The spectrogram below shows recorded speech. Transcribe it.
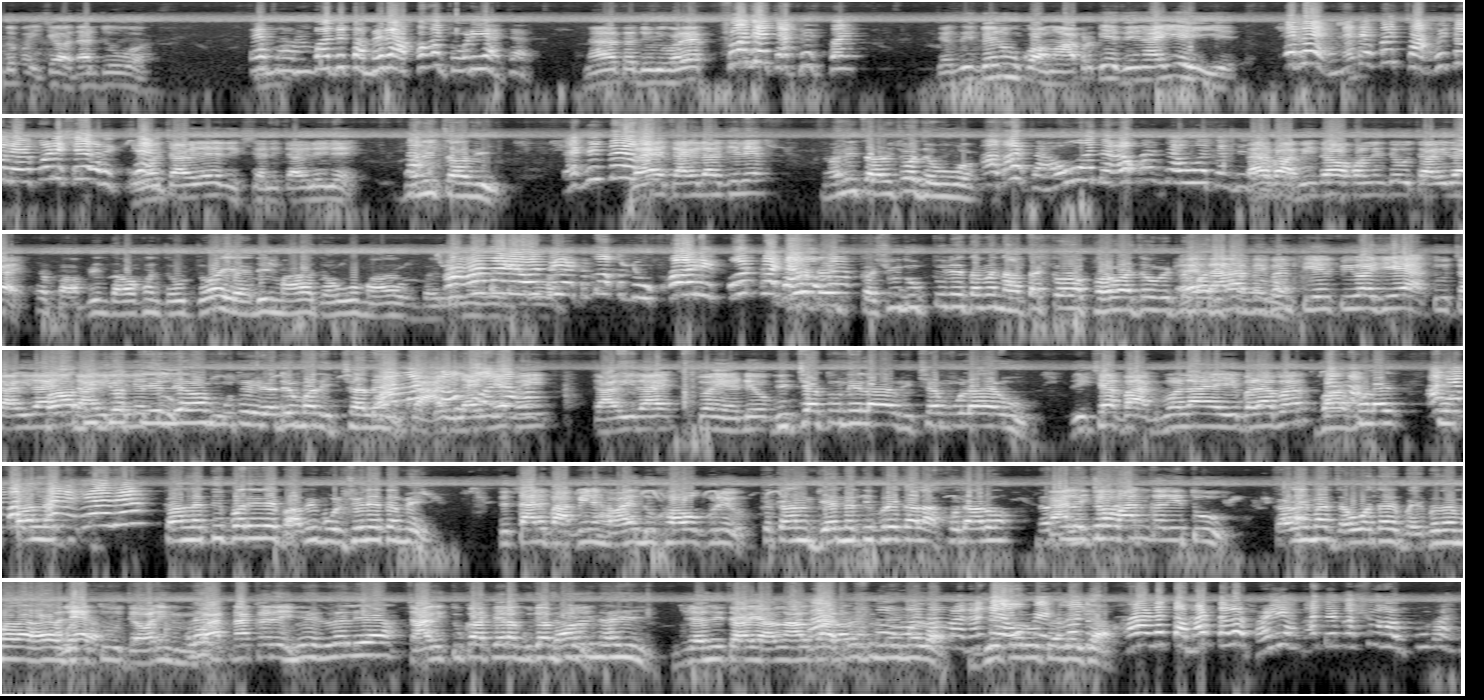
આમ તો પૈસા વધારે જોવો. એ સંબંધ તમે રાખો કે જોડી હાજર? ના તા જોડી વળે. શું છે જગદીશભાઈ? જગદીશભાઈ નું કામ આપણે બે જઈને આવીએ છીએ. એટલે એમને તો કોઈ ચાવી તો લેવી પડી છે ઓ રિક્ષા ચાવી લે રિક્ષાની ચાવી લઈ લે. નાની ચાવી. જગદીશભાઈ ચાવી લાવજે લે. નાની ચાવી ચો જવું હોય? આમાં જાવું હોય દવાખાને જાવું હોય તાર ભાભી દવાખાને જવું ચાવી લાય. એ ભાભીને દવાખાને જવું જોઈએ એડી મારા જવું મારા ભાઈ આમાં મને એવું પેટમાં દુખો રિપોર્ટ એ કઢાવો કઈ કશું દુખતું નહીં તમે નાટક કરો ફરવા જાવ એટલે તારા તેલ પીવા જઈએ તું ચાવી લાય ભાભી જો તેલ લેવા હું તો હેડે મારી ઈચ્છા લઈ. ચાવી લાય લે ભાઈ ચાવી લાય. તો હેડે રિક્ષા તું નહીં લાવ્યો રિક્ષા હું રિક્ષા ભાગમાં લાય એ બરાબર? ભાગમાં લાવી તું કાલ નથી કાલ નથી પડી રે ભાભી બોલશો ને તમે. તો તારી ભાભીને હવાય દુખાવો પડ્યો તો કાલ ઘેર નથી પડે કાલ આખો દાડો કાલે જો વાત કરી તું. કાલે માં જવું અત્યારે ભાઈબંધો મારા આયા તું જવાની વાત ના કરે. લે ચાવી તું કા પેલા ગુજામ ચાવી નહીં. જેની ચાવી હાલ હાલ નહીં મળે. જે કરું એવું કરવું તે પેટમાં લઈ જા.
